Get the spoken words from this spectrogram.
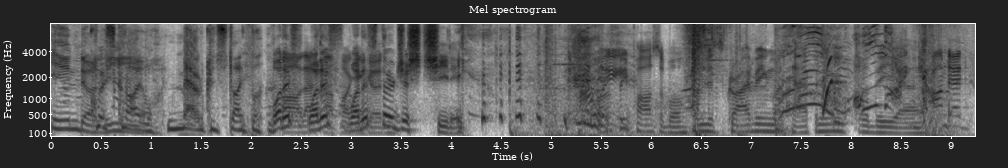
in the Chris league. Kyle, American sniper. What if? Oh, that's what if? What if good. they're just cheating? Honestly possible. I'm describing what's happening for the. Uh, I'm dead.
